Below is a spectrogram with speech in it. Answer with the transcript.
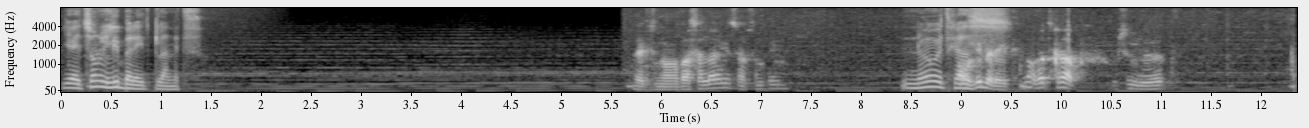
Yeah, it's only liberate planets. There is no vassalize or something? No, it has. Oh, liberate. No, that's crap. We shouldn't do that.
